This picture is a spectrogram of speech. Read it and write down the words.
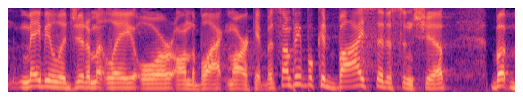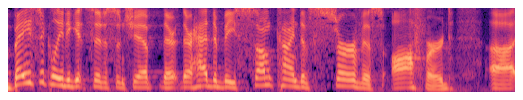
maybe legitimately or on the black market, but some people could buy citizenship but basically, to get citizenship, there, there had to be some kind of service offered uh,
